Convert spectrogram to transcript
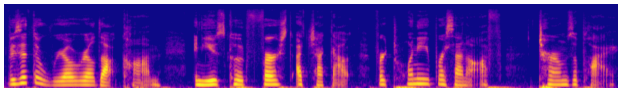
Visit therealreal.com and use code FIRST at checkout for 20% off. Terms apply.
